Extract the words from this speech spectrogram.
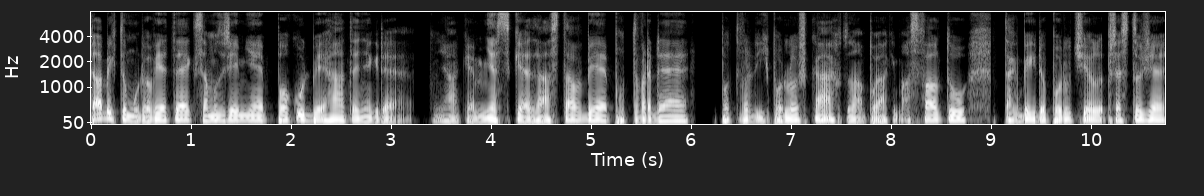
Dal bych tomu dovětek, samozřejmě pokud běháte někde v nějaké městské zástavbě po tvrdé, po tvrdých podložkách, to znamená po nějakém asfaltu, tak bych doporučil, přestože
